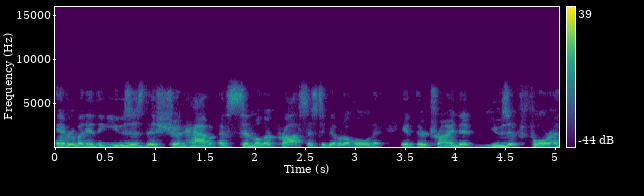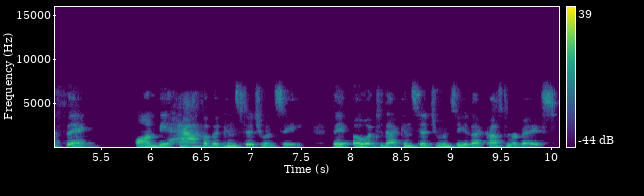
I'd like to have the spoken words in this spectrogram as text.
Everybody that uses this should have a similar process to be able to hold it. If they're trying to use it for a thing on behalf of a constituency, they owe it to that constituency of that customer base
